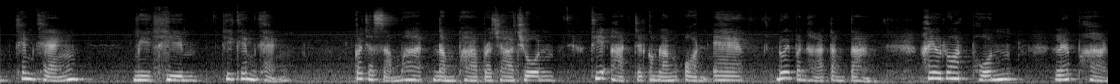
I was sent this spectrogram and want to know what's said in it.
ำเข้มแข็ง มีทีมที่เข้มแข็ง ก็จะสามารถนำพาประชาชนที่อาจจะกำลังอ่อนแอด้วยปัญหาต่างๆ ให้รอดพ้นและผ่าน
